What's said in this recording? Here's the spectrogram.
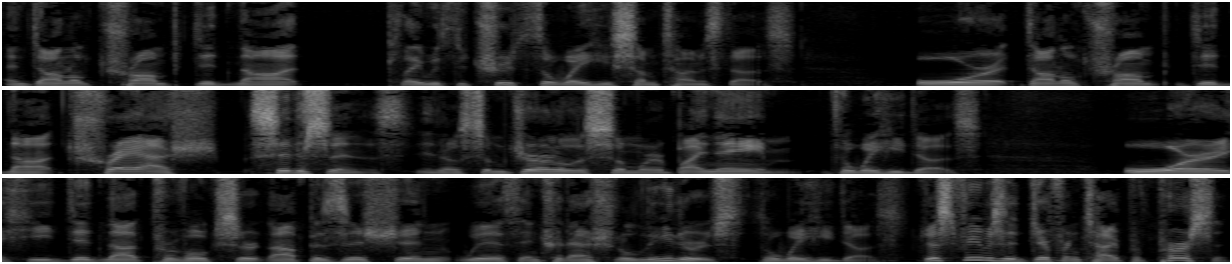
and Donald Trump did not play with the truth the way he sometimes does, or Donald Trump did not trash citizens, you know, some journalist somewhere by name the way he does, or he did not provoke certain opposition with international leaders the way he does. Just if he was a different type of person.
